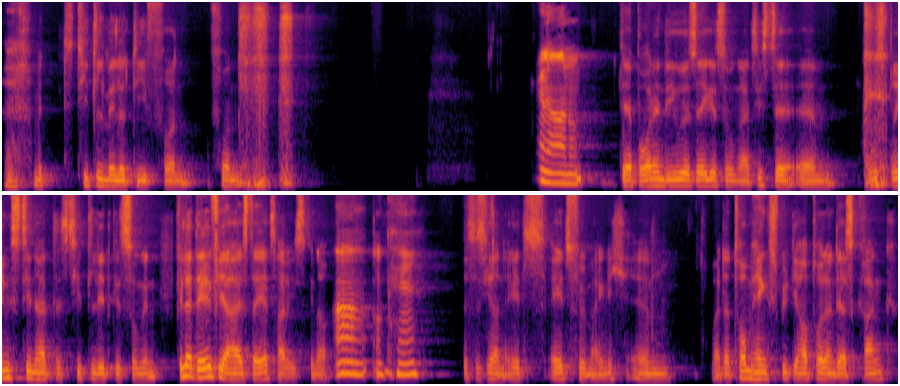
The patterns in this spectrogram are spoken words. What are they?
ach, mit Titelmelodie von, von Keine Ahnung. Der Born in the USA gesungen hat. Siehst du, ähm, Bruce Springsteen hat das Titellied gesungen. Philadelphia heißt er, jetzt habe ich es genau. Ah, okay. Das ist ja ein AIDS-Film AIDS eigentlich. Ähm, weil der Tom Hanks spielt die Hauptrolle und der ist krank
